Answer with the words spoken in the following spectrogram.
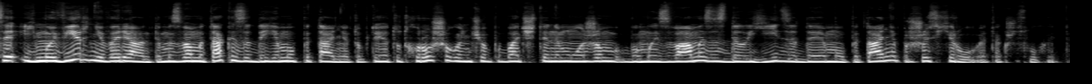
Це ймовірні варіанти. Ми з вами так і задаємо питання. Тобто я тут хорошого нічого побачити не можу, бо ми з вами заздалегідь задаємо питання про щось хірове. Так що слухайте.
